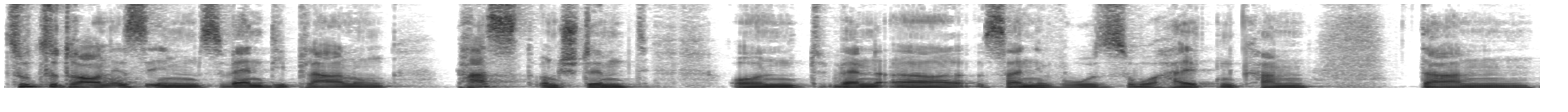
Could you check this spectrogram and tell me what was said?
Zuzutrauen ist ihm, wenn die Planung passt und stimmt und wenn er sein Niveau so halten kann, dann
